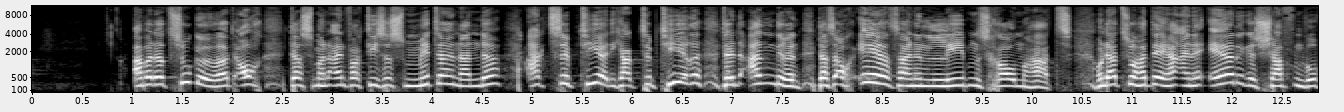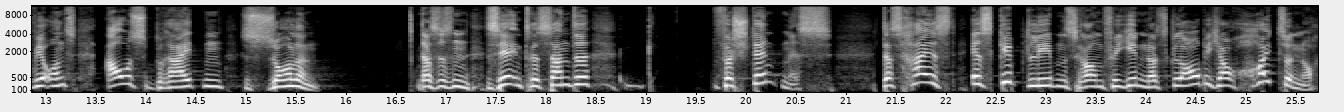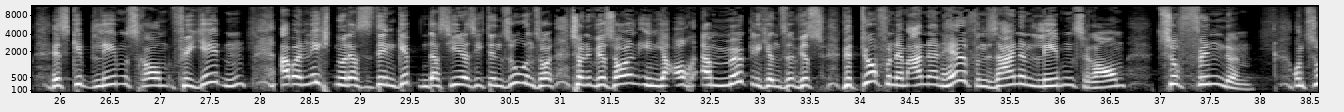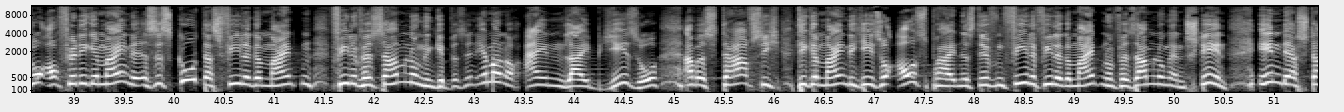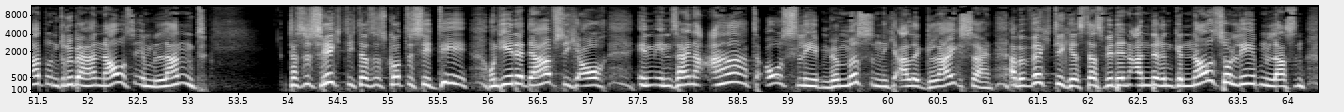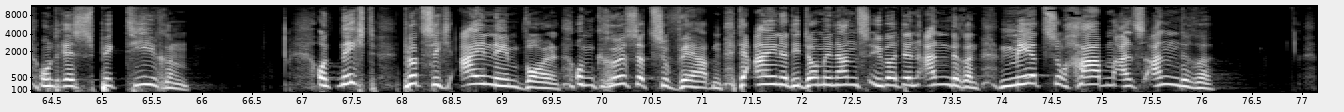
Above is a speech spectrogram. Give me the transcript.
Aber dazu gehört auch, dass man einfach dieses Miteinander akzeptiert. Ich akzeptiere den anderen, dass auch er seinen Lebensraum hat. Und dazu hat der Herr eine Erde geschaffen, wo wir uns ausbreiten sollen. Das ist ein sehr interessantes Verständnis. Das heißt, es gibt Lebensraum für jeden. Das glaube ich auch heute noch. Es gibt Lebensraum für jeden. Aber nicht nur, dass es den gibt und dass jeder sich den suchen soll, sondern wir sollen ihn ja auch ermöglichen. Wir, wir dürfen dem anderen helfen, seinen Lebensraum zu finden. Und so auch für die Gemeinde. Es ist gut, dass viele Gemeinden, viele Versammlungen gibt. Wir sind immer noch ein Leib Jesu, aber es darf sich die Gemeinde Jesu ausbreiten. Es dürfen viele, viele Gemeinden und Versammlungen entstehen. In der Stadt und darüber hinaus im Land. Das ist richtig, das ist Gottes Idee. Und jeder darf sich auch in, in seiner Art ausleben. Wir müssen nicht alle gleich sein. Aber wichtig ist, dass wir den anderen genauso leben lassen und respektieren. Und nicht plötzlich einnehmen wollen, um größer zu werden. Der eine die Dominanz über den anderen, mehr zu haben als andere.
